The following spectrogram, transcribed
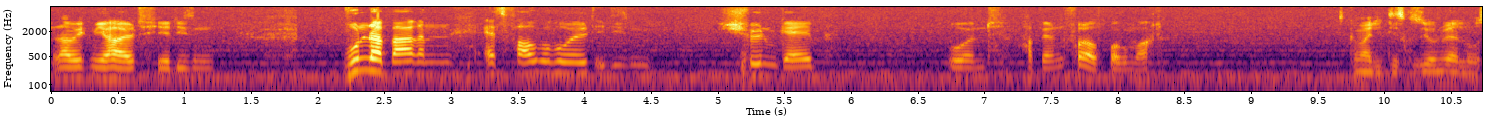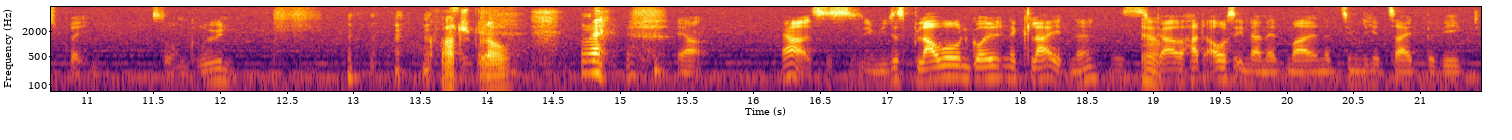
Dann habe ich mir halt hier diesen wunderbaren SV geholt, in diesem schönen Gelb und habe dann einen Vollaufbau gemacht. Jetzt können wir die Diskussion wieder losbrechen. ist doch ein Grün. Quatschblau. Ja. Ja, es ist wie das blaue und goldene Kleid, ne? Das Ja. hat aus Internet mal eine ziemliche Zeit bewegt.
